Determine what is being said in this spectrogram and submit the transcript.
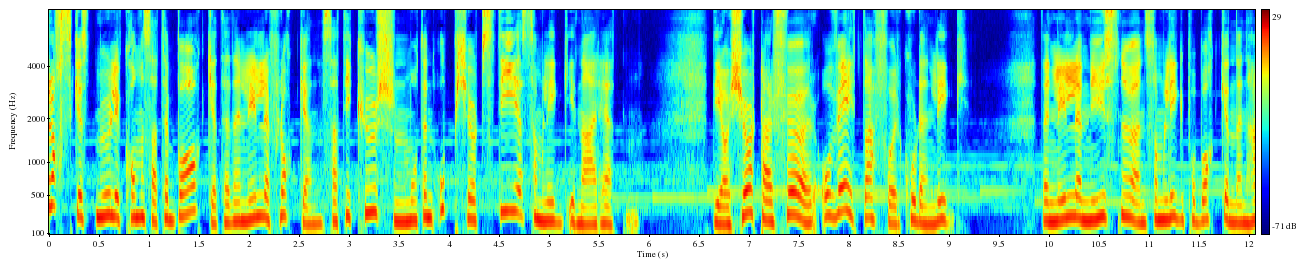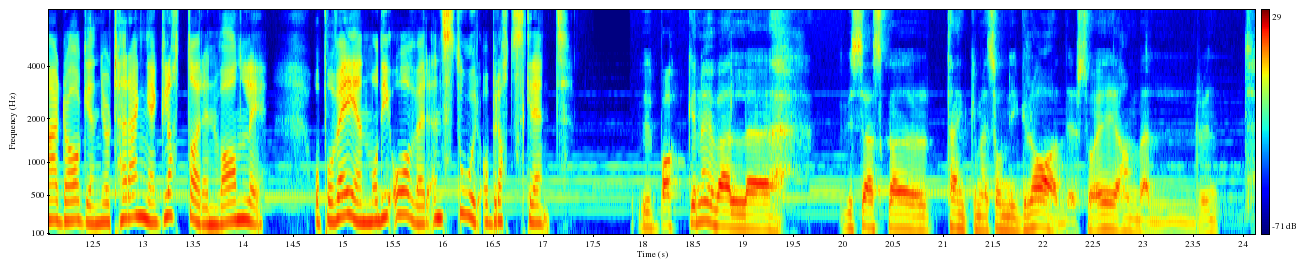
raskest mulig komme seg tilbake til den lille flokken, setter de kursen mot en oppkjørt sti som ligger i nærheten. De har kjørt der før og vet derfor hvor den ligger. Den lille nysnøen som ligger på bakken denne dagen gjør terrenget glattere enn vanlig, og på veien må de over en stor og bratt skrent. Bakken er vel, eh, hvis jeg skal tenke meg sånn i grader, så er han vel rundt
